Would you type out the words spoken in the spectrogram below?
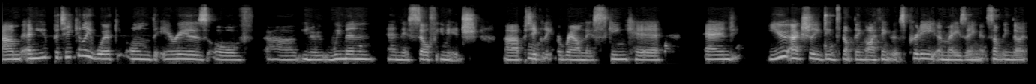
Um, and you particularly work on the areas of, uh, you know, women and their self-image, uh, mm. particularly mm. around their skincare. And you actually did something I think that's pretty amazing. It's something that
